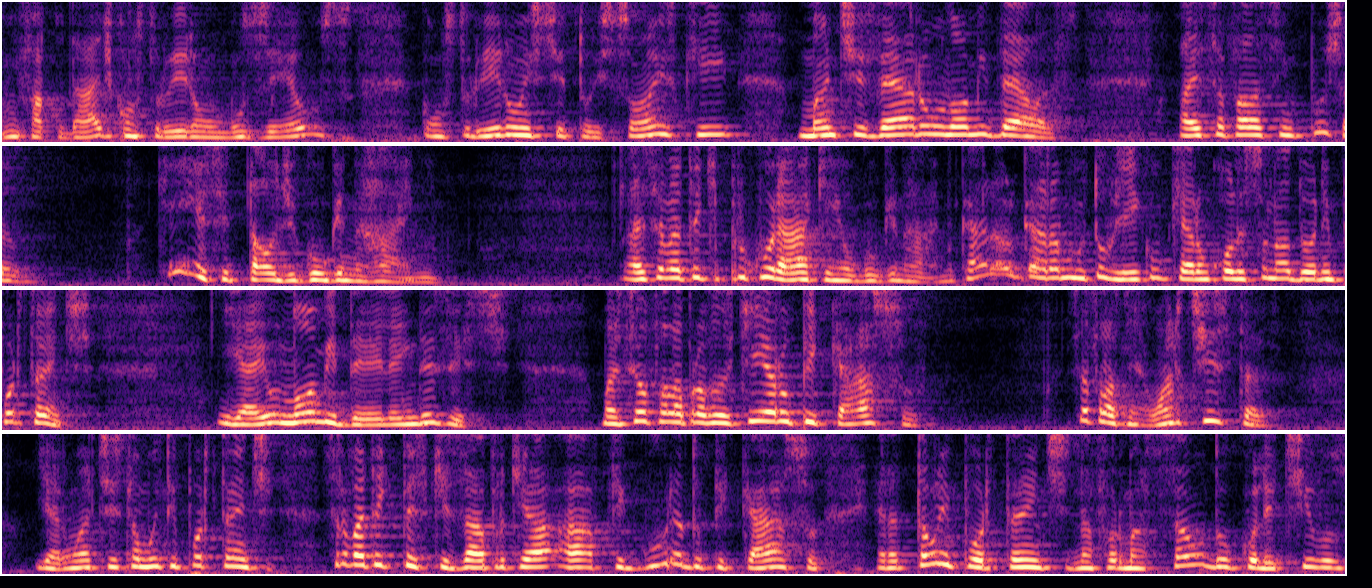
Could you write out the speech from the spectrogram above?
em faculdade, construíram museus, construíram instituições que mantiveram o nome delas. Aí você fala assim, puxa, quem é esse tal de Guggenheim? Aí você vai ter que procurar quem é o Guggenheim. O cara era um cara muito rico, que era um colecionador importante. E aí o nome dele ainda existe. Mas se eu falar para você quem era o Picasso, você fala assim, é um artista. E era um artista muito importante. Você não vai ter que pesquisar, porque a, a figura do Picasso era tão importante na formação do coletivo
